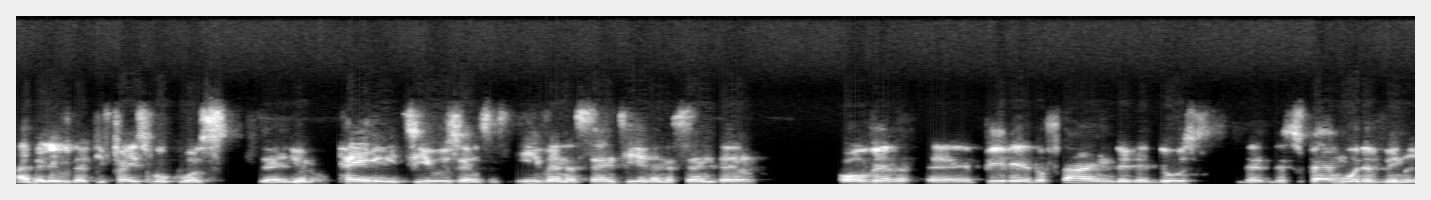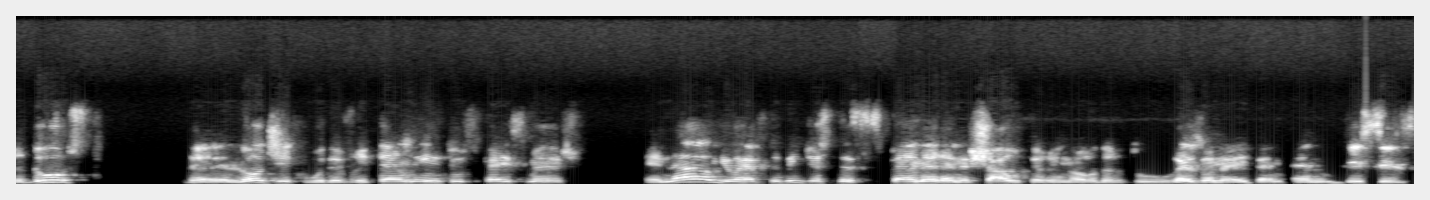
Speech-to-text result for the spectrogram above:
I believe that if Facebook was uh, you know, paying its users even a cent here and a cent there, over a period of time, the reduce the, the spam would have been reduced, the logic would have returned into Space Mesh, and now you have to be just a spammer and a shouter in order to resonate, and, and this is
